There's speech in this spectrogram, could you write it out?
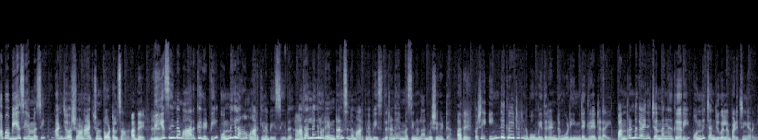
അപ്പൊ B S C M S C അഞ്ച് വർഷമാണ് ആക്ച്വൽ ടോട്ടൽ സാധനം. അതെ. ബി എസ് സിന്റെ മാർക്ക് കിട്ടി. ഒന്നുകിൽ ആ മാർക്കിനെ ബേസ് ചെയ്ത്. അതല്ലെങ്കിൽ ഒരു എൻട്രൻസിന്റെ മാർക്കിനെ ബേസ് ചെയ്തിട്ടാണ് എം എസ് സിനുള്ള അഡ്മിഷൻ കിട്ടുക. അതെ. പക്ഷെ ഇന്റഗ്രേറ്റഡിന് പോകുമ്പോൾ ഇത് രണ്ടും കൂടി ഇന്റഗ്രേറ്റഡ് ആയി. പന്ത്രണ്ട് കഴിഞ്ഞ് ചെന്നങ്ങ് കയറി ഒന്നിച്ച് അഞ്ചു കൊല്ലം പഠിച്ചും ഇറങ്ങി.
